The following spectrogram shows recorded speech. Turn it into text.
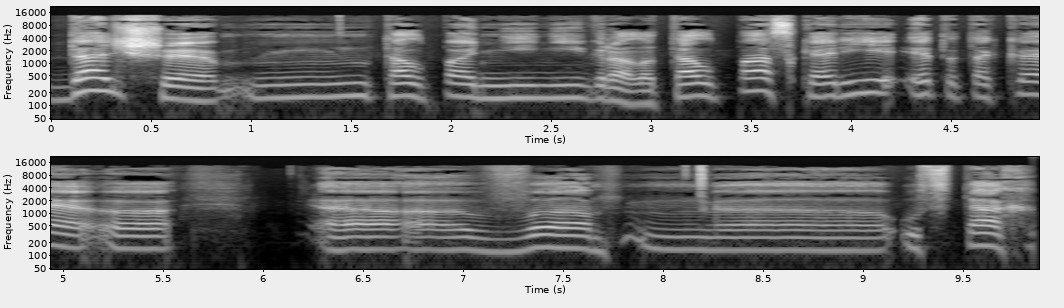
Дальше толпа не, не играла. Толпа, скорее, это такая э, э, в э, устах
